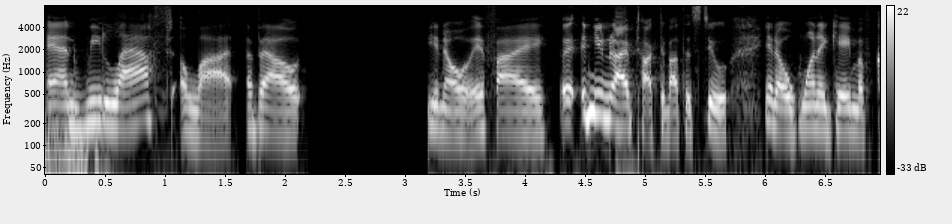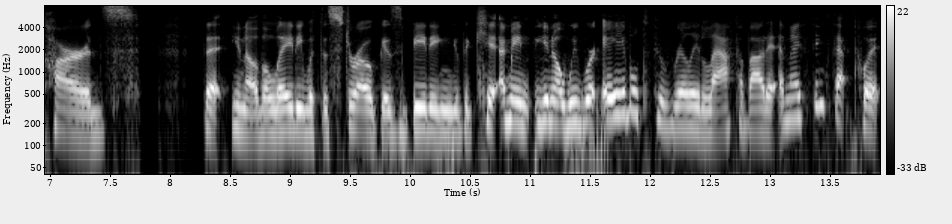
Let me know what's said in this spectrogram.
and we laughed a lot about you know, if I, and you know, I've talked about this too, you know, won a game of cards that, you know, the lady with the stroke is beating the kid. I mean, you know, we were able to really laugh about it. And I think that put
